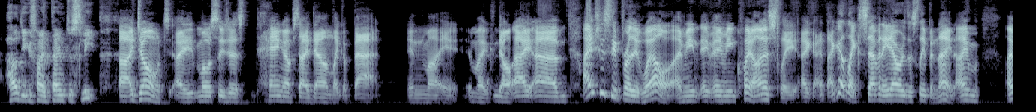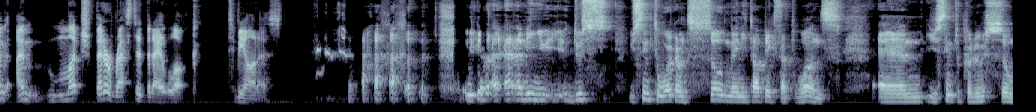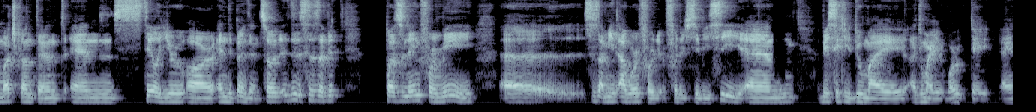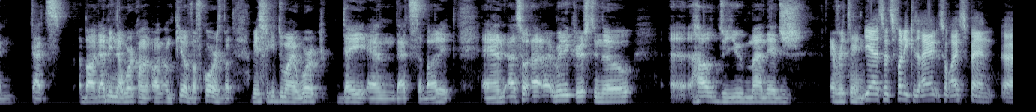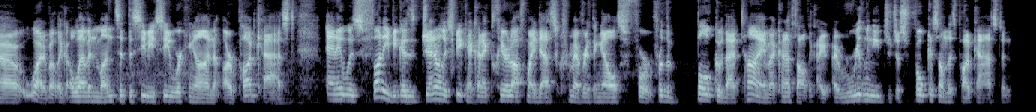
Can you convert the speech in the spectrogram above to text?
How do you find time to sleep? Uh, I don't. I mostly just hang upside down like a bat in my in my no i um i actually sleep really well i mean i, I mean quite honestly I, I get like seven eight hours of sleep a night i'm i'm i'm much better rested than i look to be honest because I, I, mean, you, you do you seem to work on so many topics at once, and you seem to produce so much content, and still you are independent. So this is a bit puzzling for me. Uh, since I mean, I work for for the CBC and basically do my I do my work day, and that's about. I mean, I work on, on, on Pieuvre, of course, but basically do my work day, and that's about it. And uh, so uh, I'm really curious to know uh, how do you manage everything? Yeah, so it's funny because I so I spent uh, what about like 11 months at the CBC working on our podcast. And it was funny because generally speaking, I kind of cleared off my desk from everything else for, for the bulk of that time. I kind of thought like I, I really need to just focus on this podcast and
